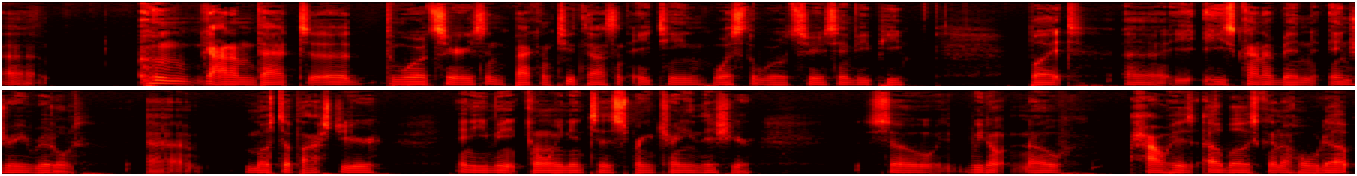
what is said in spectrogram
uh, who got him that uh, the World Series and back in 2018 was the World Series MVP, but uh, he's kind of been injury riddled uh, most of last year, and even going into spring training this year. So we don't know how his elbow is going to hold up.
